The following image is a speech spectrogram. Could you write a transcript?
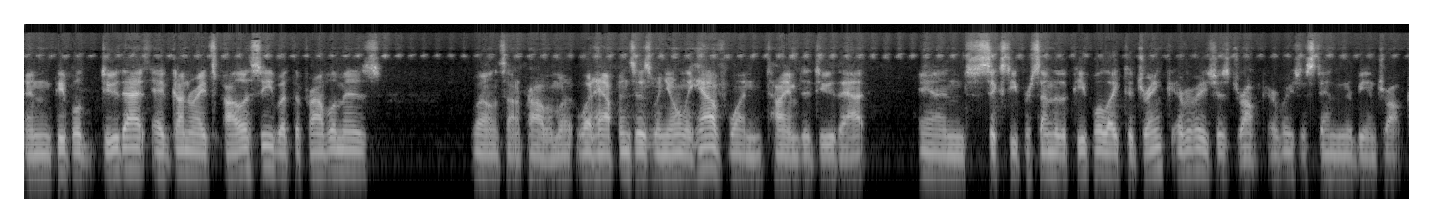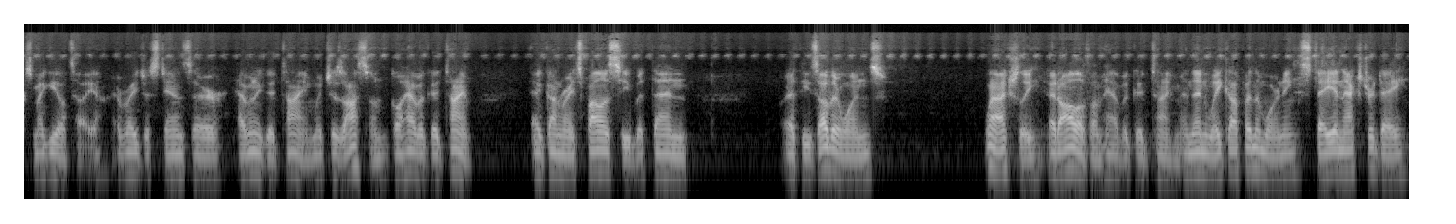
And people do that at gun rights policy. But the problem is, well, it's not a problem. What, what happens is when you only have one time to do that, and 60% of the people like to drink, everybody's just drunk. Everybody's just standing there being drunk. Because Maggie will tell you, everybody just stands there having a good time, which is awesome. Go have a good time at gun rights policy. But then at these other ones, well, actually, at all of them, have a good time. And then wake up in the morning, stay an extra day,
